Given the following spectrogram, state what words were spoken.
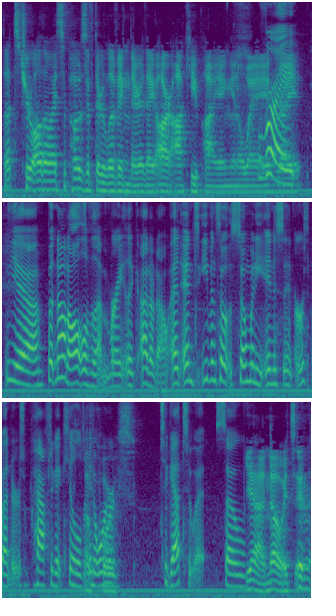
That's true. Although I suppose if they're living there, they are occupying in a way. right. Yeah, but not all of them, right? Like I don't know, and and even so, so many innocent Earthbenders have to get killed Of in order course. To get to it. So Yeah, no, it's and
